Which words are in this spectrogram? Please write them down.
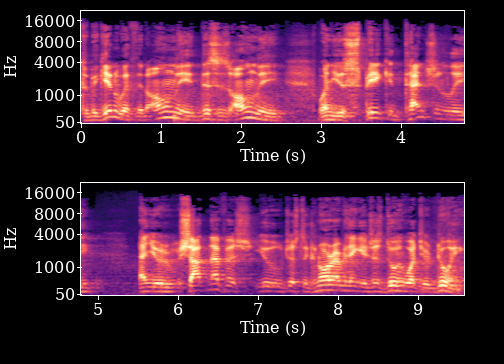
To begin with, it only this is only when you speak intentionally and you shat nefesh, you just ignore everything, you're just doing what you're doing.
